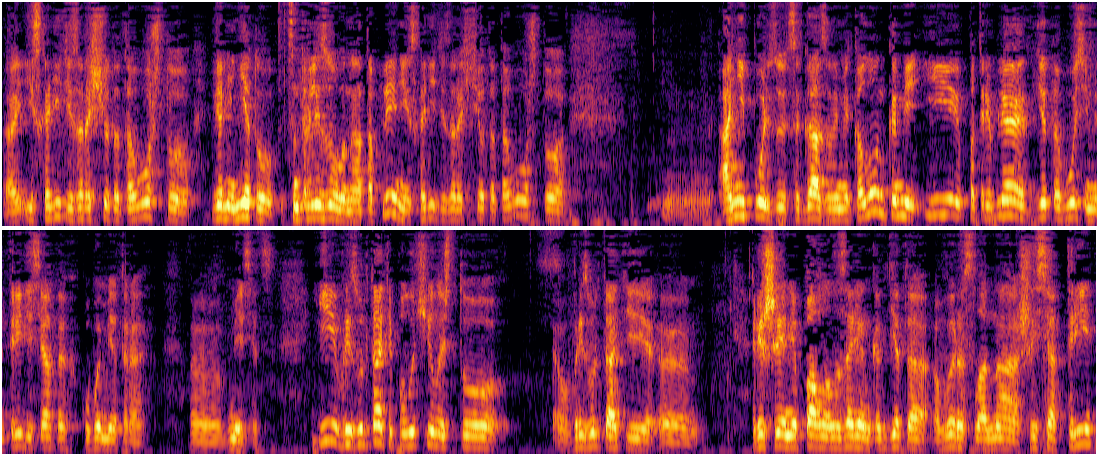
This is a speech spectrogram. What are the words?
э, исходить из расчета того, что, вернее, нету централизованного отопления, исходить из расчета того, что они пользуются газовыми колонками и потребляют где-то 8,3 кубометра э, в месяц. И в результате получилось, что в результате э, решения Павла Лазаренко где-то выросло на 63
